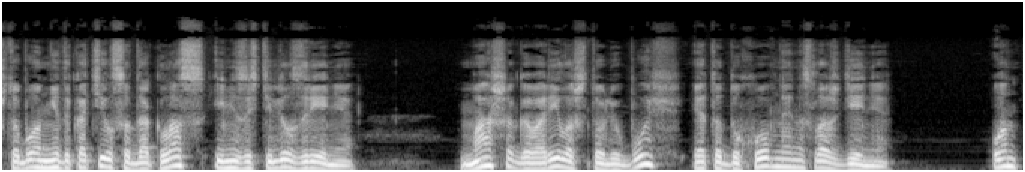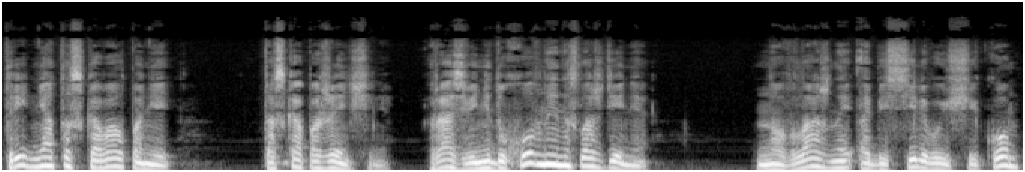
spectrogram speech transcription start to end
чтобы он не докатился до глаз и не застелил зрение — Маша говорила, что любовь — это духовное наслаждение. Он три дня тосковал по ней. Тоска по женщине. Разве не духовное наслаждение? Но влажный, обессиливающий ком...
